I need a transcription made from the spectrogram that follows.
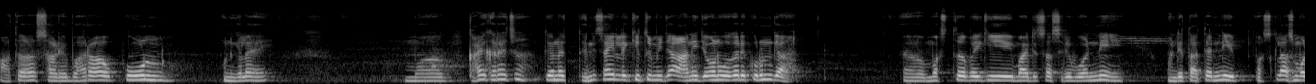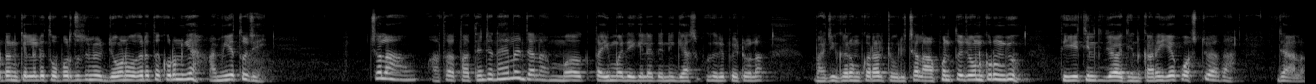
आता साडेबारा फोन होऊन गेला आहे. मग काय करायचं? त्यानं त्यांनी सांगितलं की तुम्ही जा आणि जेवण वगैरे करून घ्या. मस्तपैकी माझ्या सासरेबुवांनी म्हणजे तात्यांनी फर्स्ट क्लास मटण केलेलं तोपर्यंत तुम्ही जेवण वगैरे तर करून घ्या आम्ही येतोच आहे. चला आता तात्यांच्या न्यायलाच झाला मग ताईमध्ये गेल्या त्यांनी गॅस वगैरे पेटवला. भाजी गरम करायला ठेवली. चला आपण तर जेवण करून घेऊ. ते येतील जेव्हा येतील कारण एक वस्तू आहे आता जायला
